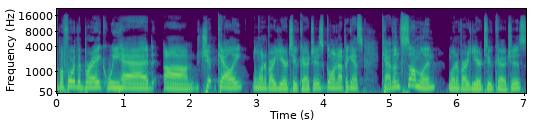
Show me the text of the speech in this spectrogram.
before the break, we had um, Chip Kelly, one of our year two coaches, going up against Kevin Sumlin, one of our year two coaches.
